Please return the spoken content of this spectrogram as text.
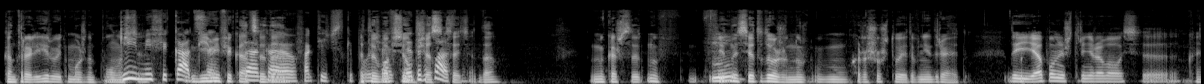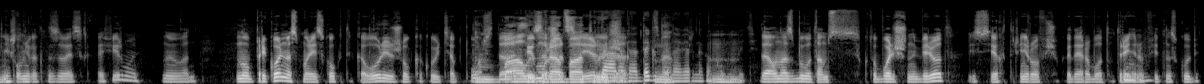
контролировать можно полностью. Геймификация, Геймификация, такая да. фактически Это получается. во всем Это сейчас, классно. кстати, да. Мне кажется, ну, в фитнесе это тоже ну, хорошо, что это внедряют. Да и я помню, что тренировался, э, не Конечно. помню, как называется, какая фирма, ну и ладно. Ну, прикольно смотреть, сколько ты калорий сжег, какой у тебя пульс. Там да, баллы ты можешь зарабатываешь. Да, да, да, Дексби, Да. наверное, какой-нибудь. Да, у нас было там, кто больше наберет из всех тренеров еще, когда я работал тренером Мгм. в фитнес-клубе.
